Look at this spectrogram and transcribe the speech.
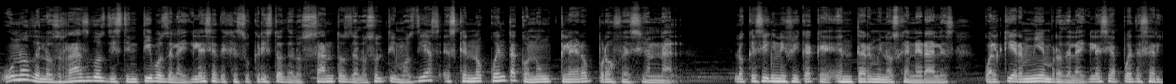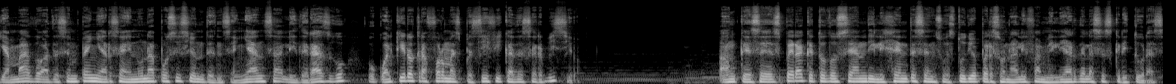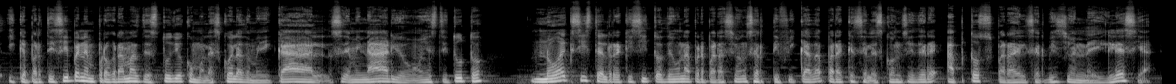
Uno de los rasgos distintivos de la Iglesia de Jesucristo de los Santos de los Últimos Días es que no cuenta con un clero profesional, lo que significa que, en términos generales, cualquier miembro de la Iglesia puede ser llamado a desempeñarse en una posición de enseñanza, liderazgo o cualquier otra forma específica de servicio. Aunque se espera que todos sean diligentes en su estudio personal y familiar de las escrituras y que participen en programas de estudio como la escuela dominical, seminario o instituto, no existe el requisito de una preparación certificada para que se les considere aptos para el servicio en la iglesia.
